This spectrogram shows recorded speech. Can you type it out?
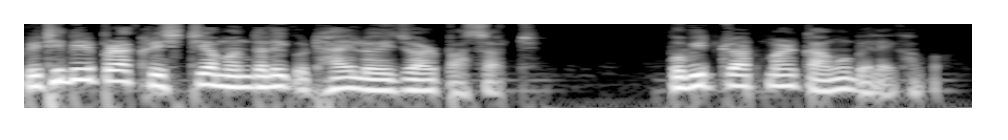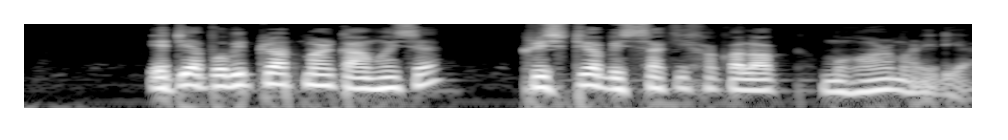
পৃথিৱীৰ পৰা খ্ৰীষ্টীয় মণ্ডলীক উঠাই লৈ যোৱাৰ পাছত পবিত্ৰ আত্মাৰ কামো বেলেগ হ'ব। এতিয়া পবিত্ৰ আত্মাৰ কাম হৈছে খ্ৰীষ্টীয় বিশ্বাসীসকলক মোহৰ মাৰি দিয়া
